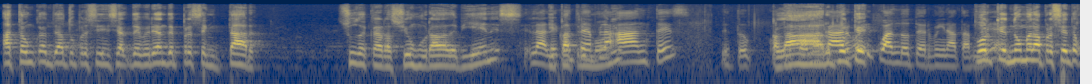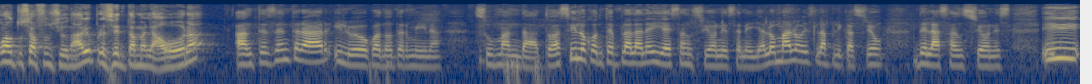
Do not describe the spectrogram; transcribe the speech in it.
hasta un candidato presidencial deberían de presentar su declaración jurada de bienes La ley y patrimonio. contempla antes cuando claro, cargo porque, y cuando termina también. Porque no me la presento cuando tú seas funcionario, preséntamela ahora. Antes de entrar y luego cuando termina su mandato. Así lo contempla la ley y hay sanciones en ella. Lo malo es la aplicación de las sanciones. Y,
